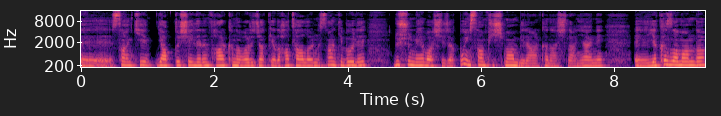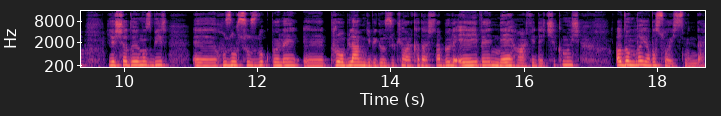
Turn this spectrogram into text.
E, sanki yaptığı şeylerin farkına varacak ya da hatalarını sanki böyle düşünmeye başlayacak. Bu insan pişman biri arkadaşlar. Yani e, yakın zamanda yaşadığınız bir e, huzursuzluk böyle e, problem gibi gözüküyor arkadaşlar. Böyle E ve N harfi de çıkmış adında ya da soy isminde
